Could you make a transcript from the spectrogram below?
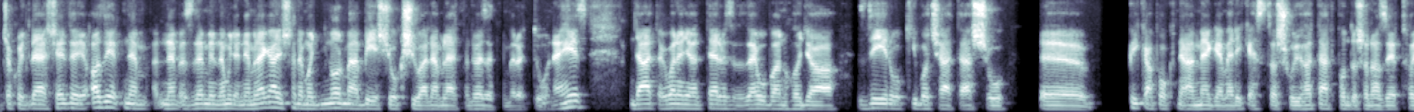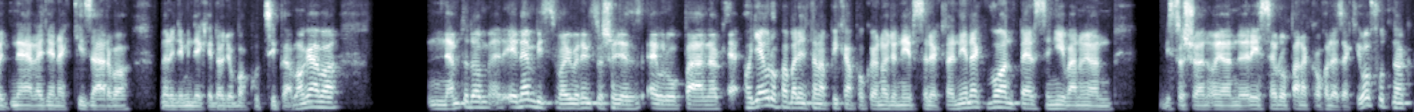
csak hogy lehessen, hogy azért nem, nem, ez nem, nem ugyan nem legális, hanem hogy normál B és jogsúval nem lehet vezetni, mert túl nehéz. De általában van egy olyan tervezet az EU-ban, hogy a zéró kibocsátású ö, pickupoknál megemelik ezt a súlyhatárt, pontosan azért, hogy ne legyenek kizárva, mert ugye mindenki nagyobb akut cipel magával nem tudom, én nem biztos vagyok, nem biztos, hogy ez Európának, hogy Európában egyáltalán a pick olyan nagyon népszerűek lennének. Van persze nyilván olyan, biztos olyan, olyan rész Európának, ahol ezek jól futnak,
